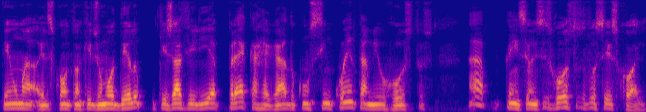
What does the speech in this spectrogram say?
Tem uma, eles contam aqui de um modelo que já viria pré-carregado com 50 mil rostos. Ah, quem são esses rostos? Você escolhe.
